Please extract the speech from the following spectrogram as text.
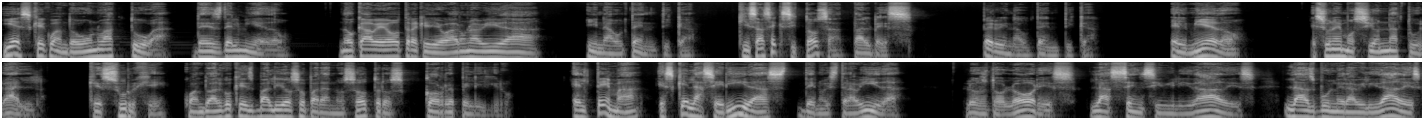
Y es que cuando uno actúa desde el miedo, no cabe otra que llevar una vida inauténtica, quizás exitosa, tal vez, pero inauténtica. El miedo es una emoción natural que surge cuando algo que es valioso para nosotros corre peligro. El tema es que las heridas de nuestra vida, los dolores, las sensibilidades, las vulnerabilidades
